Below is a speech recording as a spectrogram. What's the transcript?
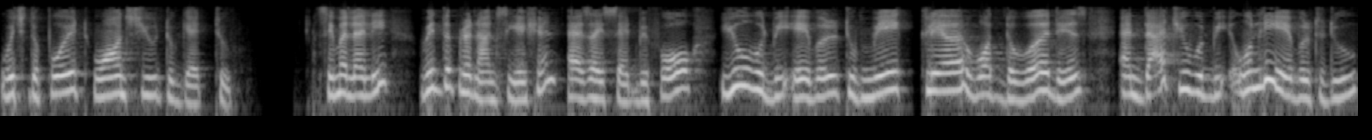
which the poet wants you to get to. Similarly, with the pronunciation, as I said before, you would be able to make clear what the word is, and that you would be only able to do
